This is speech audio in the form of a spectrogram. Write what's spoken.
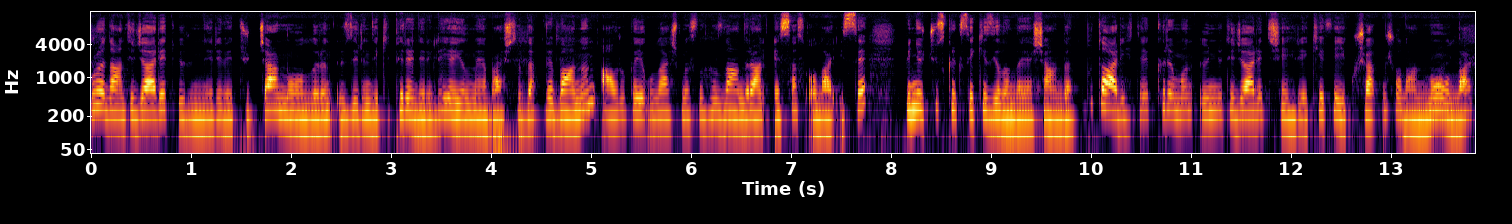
buradan ticaret ürünleri ve tüccar Moğolların üzerindeki pireleriyle yayılmaya başladı. Vebanın Avrupa'ya ulaşmasını hızlandıran esas olay ise 1348 yılında yaşandı. Bu tarihte Kırım'ın ünlü ticaret şehri Kefe'yi kuşatmış olan Moğollar,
